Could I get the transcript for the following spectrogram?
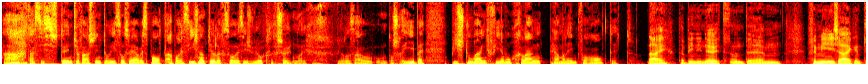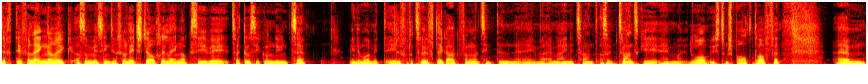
Ach, das ist, stimmt schon fast in Tourismuswerbespot. Aber es ist natürlich so, es ist wirklich schön. Ich würde das auch unterschreiben. Bist du eigentlich vier Wochen lang permanent vor Ort dort? Nein, da bin ich nicht. Und ähm, für mich ist eigentlich die Verlängerung, also wir sind ja schon letztes Jahr ein bisschen länger gewesen wie 2019. Wir haben mal mit elf oder zwölf Tagen angefangen und sind dann äh, im, im 21, also im 20 haben wir ja nur uns zum Sport getroffen. Ähm,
